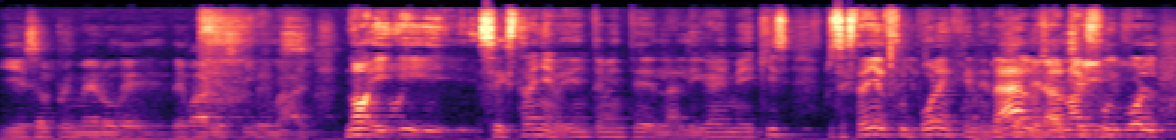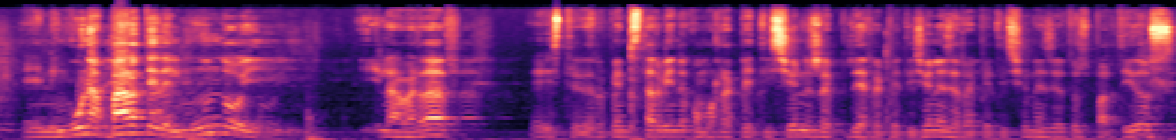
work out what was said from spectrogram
y es el primero de, varios fines. No, y, se extraña evidentemente la Liga MX, pues se extraña el fútbol en general, o sea, no hay fútbol en ninguna parte del mundo y, y la verdad este, de repente estar viendo como repeticiones de repeticiones de repeticiones de otros partidos,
